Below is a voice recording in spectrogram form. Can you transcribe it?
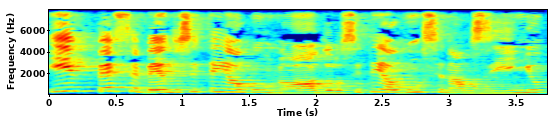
e percebendo se tem algum nódulo, se tem algum sinalzinho.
